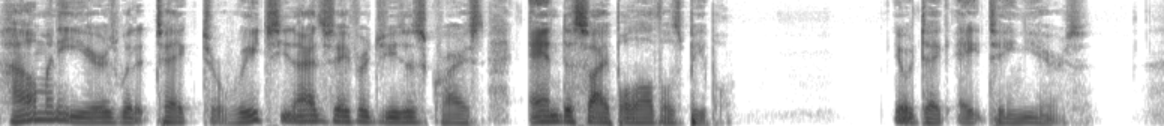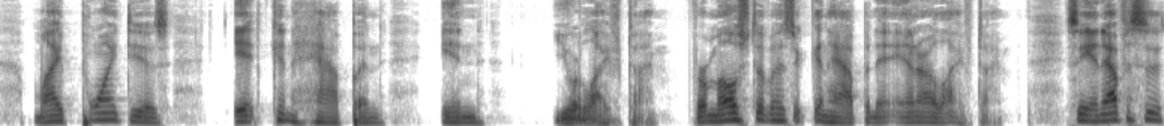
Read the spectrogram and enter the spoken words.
How many years would it take to reach the United States for Jesus Christ and disciple all those people? It would take 18 years. My point is, it can happen in your lifetime. For most of us, it can happen in our lifetime. See, in Ephesus,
